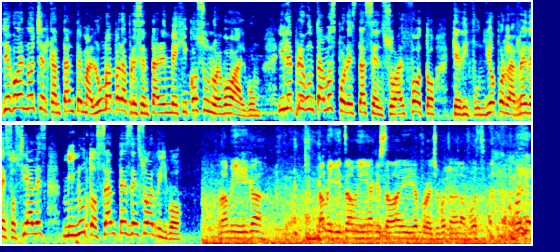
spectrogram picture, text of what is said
llegó anoche el cantante Maluma para presentar en México su nuevo álbum. Y le preguntamos por esta sensual foto que difundió por las redes sociales minutos antes de su arribo. Una amiga, una amiguita mía que estaba ahí, aprovecho para tener la foto. Oye,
